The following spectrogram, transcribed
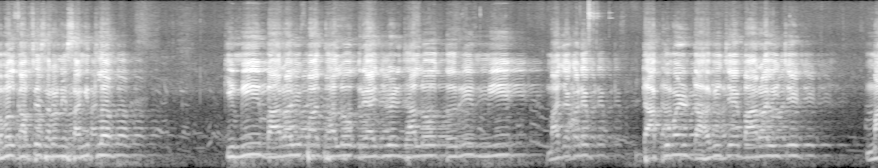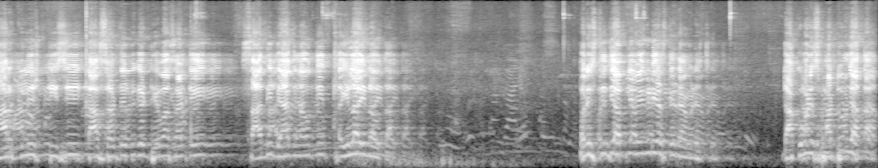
कमल कापसे सरांनी सांगितलं की मी बारावी पास झालो ग्रॅज्युएट झालो तरी मी माझ्याकडे डॉक्युमेंट दहावीचे बारावीचे marklist T C caste certificate ठेवासाठी साधी बॅग नव्हती थैलाही नव्हता. परिस्थिती आपली वेगळी असते त्यावेळेस. डॉक्युमेंट्स फाटून जातात.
